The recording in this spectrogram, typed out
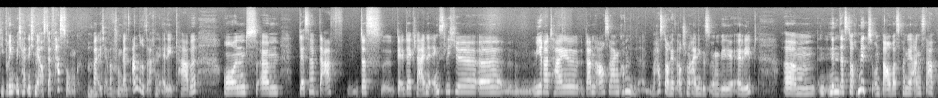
die bringt mich halt nicht mehr aus der Fassung, mhm. weil ich einfach schon ganz andere Sachen erlebt habe. Und ähm, deshalb darf das, der, der kleine ängstliche äh, Mira-Teil dann auch sagen, komm, hast doch jetzt auch schon einiges irgendwie erlebt, ähm, nimm das doch mit und bau was von der Angst ab.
